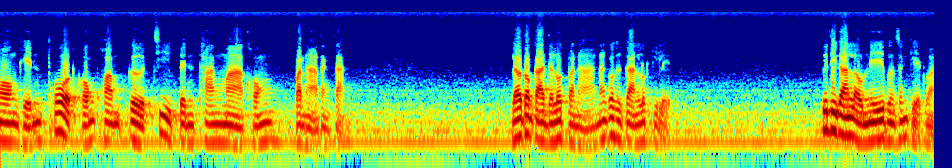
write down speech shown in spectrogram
มองเห็นโทษของความเกิดที่เป็นทางมาของปัญหาต่างๆ แล้วต้องการจะลดปัญหา นั่นก็คือการลดกิเลส วิธีการเหล่านี้เพิ่งสังเกตว่า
